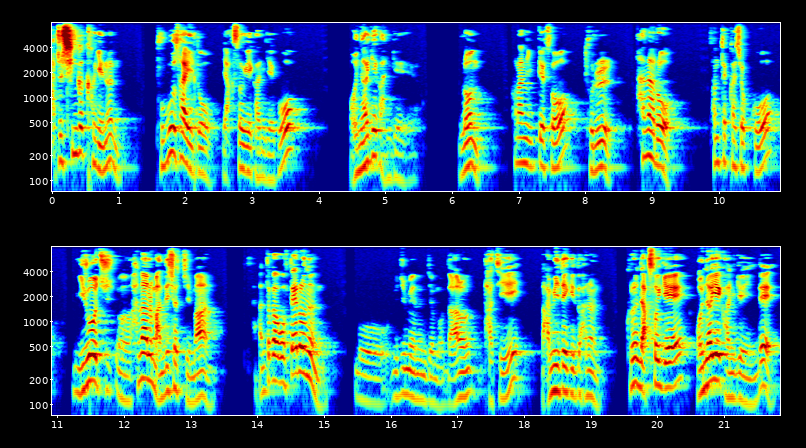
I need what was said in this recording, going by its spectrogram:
아주 심각하게는 부부 사이도 약속의 관계고 언약의 관계예요. 물론 하나님께서 둘을 하나로 선택하셨고 이루어 주 어, 하나를 만드셨지만 안타까고 때로는 뭐 요즘에는 이제 뭐 나, 다시 남이 되기도 하는 그런 약속의 언약의 관계인데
